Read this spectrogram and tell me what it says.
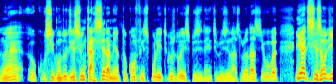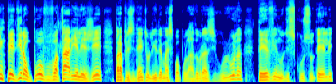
né, o, segundo disse, o encarceramento com fins políticos do ex-presidente Luiz Inácio Lula da Silva e a decisão de impedir ao povo votar e eleger para presidente o líder mais popular do Brasil. O Lula teve no discurso dele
